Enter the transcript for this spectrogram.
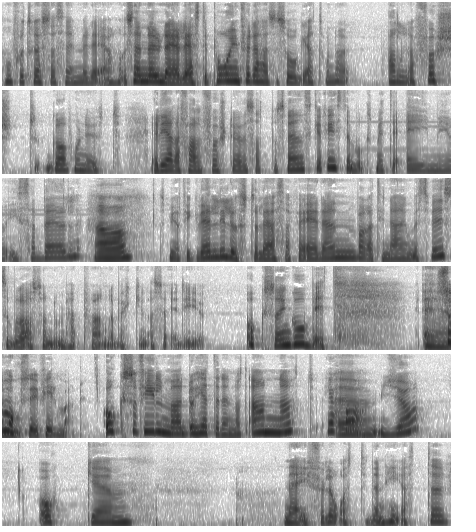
hon får trösta sig med det. Och sen nu när jag läste på inför det här så såg jag att hon har allra först gav hon ut, eller i alla fall först översatt på svenska, finns det en bok som heter Amy och Isabelle. Ja. Som jag fick väldigt lust att läsa för är den bara tillnärmelsevis så bra som de här två andra böckerna så är det ju också en god bit. Som också är filmad. Också filmad, då heter den något annat. Jaha. Ehm, ja, och... ehm, nej, förlåt. Den heter...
